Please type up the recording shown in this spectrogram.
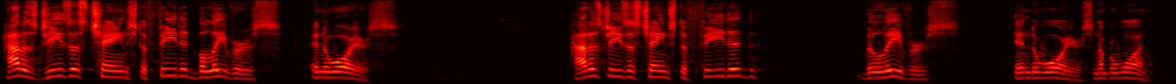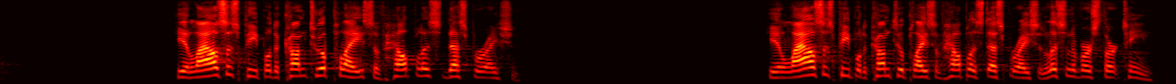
How does Jesus change defeated believers into warriors? How does Jesus change defeated believers into warriors? Number one, he allows his people to come to a place of helpless desperation. He allows his people to come to a place of helpless desperation. Listen to verse 13.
